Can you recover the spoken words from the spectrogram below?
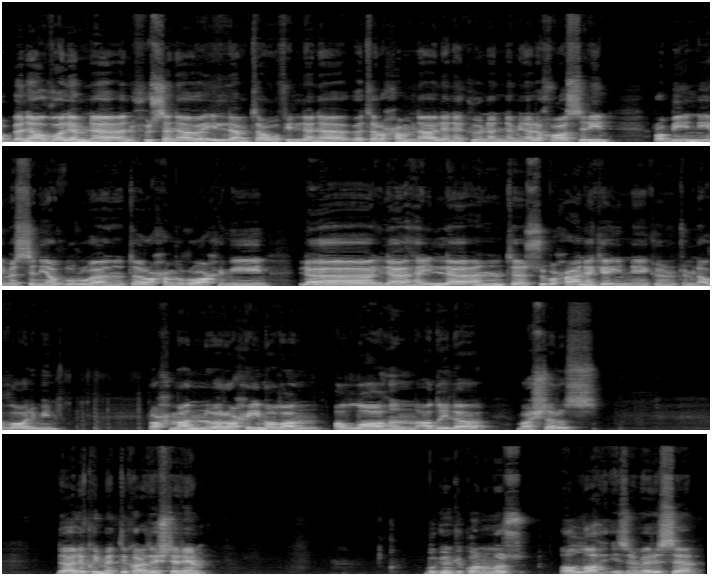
ربنا ظلمنا أنفسنا وإن لم تغفر لنا وترحمنا لنكونن من الخاسرين رب إني مسني الضر وأنت أرحم الراحمين لا إله إلا أنت سبحانك إني كنت من الظالمين Rahman ve Rahim olan Allah'ın adıyla başlarız. Değerli kıymetli kardeşlerim, bugünkü konumuz Allah izin verirse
